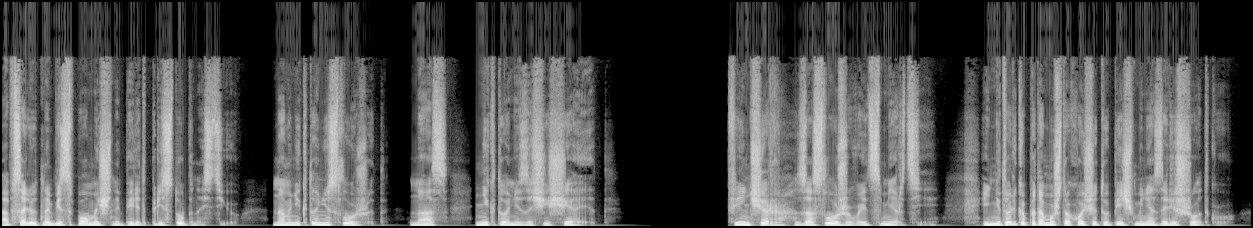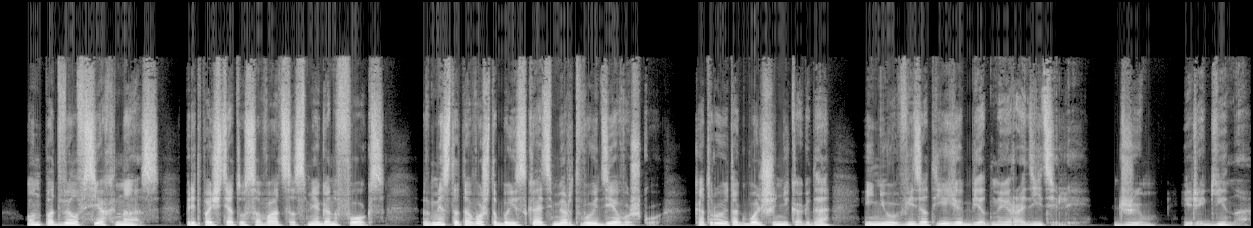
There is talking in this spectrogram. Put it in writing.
абсолютно беспомощны перед преступностью. Нам никто не служит, нас никто не защищает. Финчер заслуживает смерти. И не только потому, что хочет упечь меня за решетку. Он подвел всех нас, предпочтя тусоваться с Меган Фокс, вместо того, чтобы искать мертвую девушку — которую так больше никогда и не увидят ее бедные родители, Джим и Регина.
